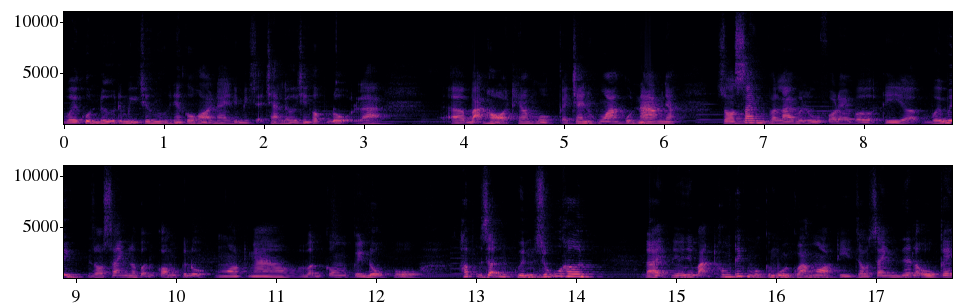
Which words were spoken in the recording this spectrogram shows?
với của nữ thì mình chưa gửi nha câu hỏi này thì mình sẽ trả lời trên góc độ là uh, bạn hỏi theo một cái chai nước hoa của nam nha. Giò xanh và Light Blue Forever thì uh, với mình giò xanh nó vẫn có một cái độ ngọt ngào vẫn có một cái độ hấp dẫn quyến rũ hơn. Đấy nếu như bạn không thích một cái mùi quá ngọt thì giò xanh rất là ok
